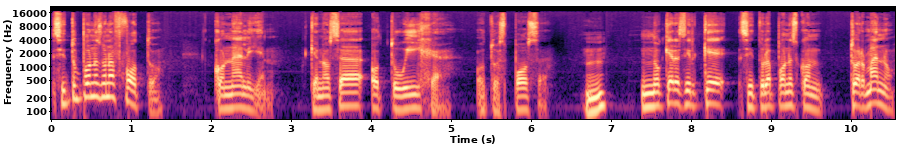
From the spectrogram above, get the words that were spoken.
si tú pones una foto con alguien que no sea o tu hija o tu esposa, no quiere decir que si tú la pones con tu hermano,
